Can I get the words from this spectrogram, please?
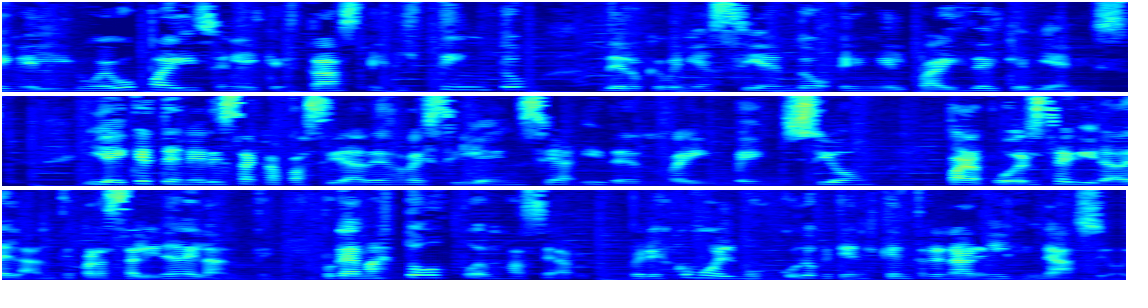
en el nuevo país en el que estás es distinto de lo que venías siendo en el país del que vienes. Y hay que tener esa capacidad de resiliencia y de reinvención para poder seguir adelante, para salir adelante. Porque además todos podemos hacerlo, pero es como el músculo que tienes que entrenar en el gimnasio.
